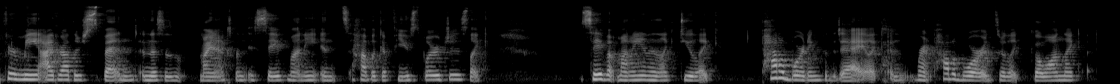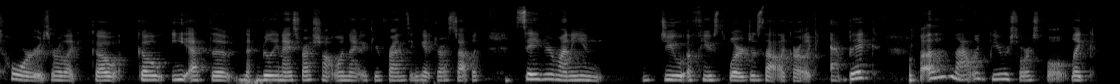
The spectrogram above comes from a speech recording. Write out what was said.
for me, I'd rather spend, and this is my next one, is save money and have like a few splurges, like save up money and then like do like paddleboarding for the day, like and rent paddleboards or like go on like tours or like go go eat at the really nice restaurant one night with your friends and get dressed up. Like save your money and do a few splurges that like are like epic. But other than that, like be resourceful. Like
